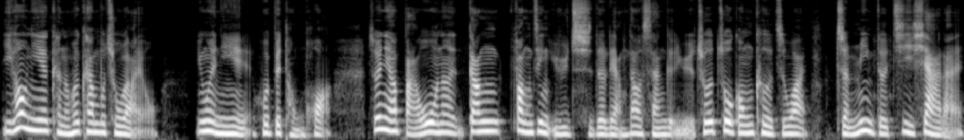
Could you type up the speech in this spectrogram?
以后你也可能会看不出来哦，因为你也会被同化。所以你要把握那刚放进鱼池的两到三个月，除了做功课之外，缜密的记下来。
